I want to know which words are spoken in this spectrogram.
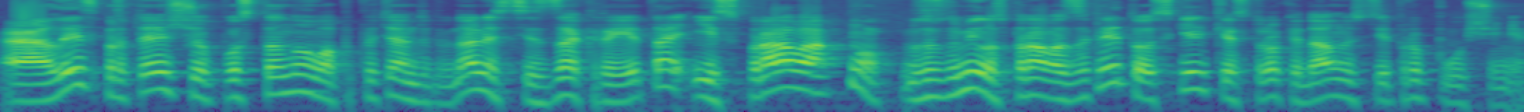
е, лист про те, що постанова про притягнення до відповідальності закрита, і справа, ну зрозуміло, справа закрита, оскільки строки давності пропущені.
